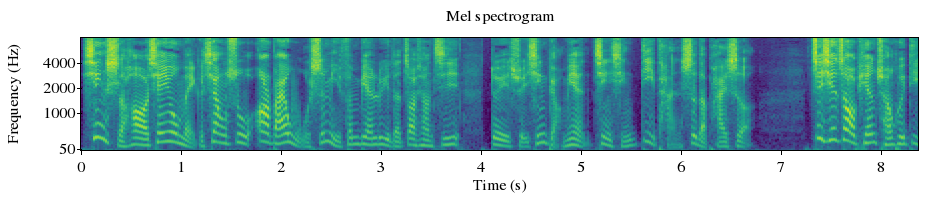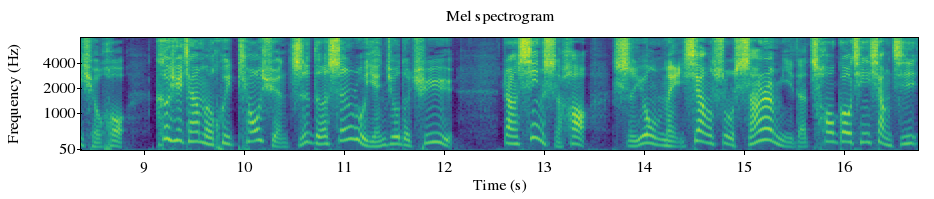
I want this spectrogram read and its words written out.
信使号先用每个像素二百五十米分辨率的照相机对水星表面进行地毯式的拍摄。这些照片传回地球后，科学家们会挑选值得深入研究的区域，让信使号使用每像素十二米的超高清相机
